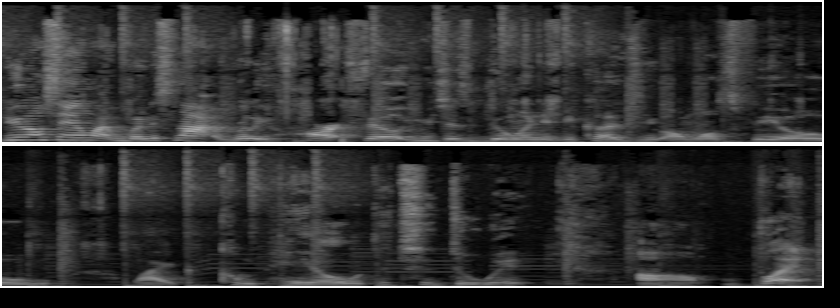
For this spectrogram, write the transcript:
You know what I'm saying? Like, but it's not really heartfelt. You're just doing it because you almost feel like compelled to do it. Um, but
